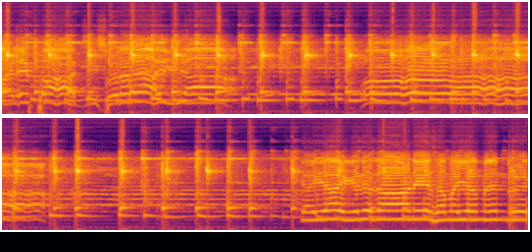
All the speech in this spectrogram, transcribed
அழிப்பாச்சு சுடல ஐயா இதுதானே சமயம் என்று.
